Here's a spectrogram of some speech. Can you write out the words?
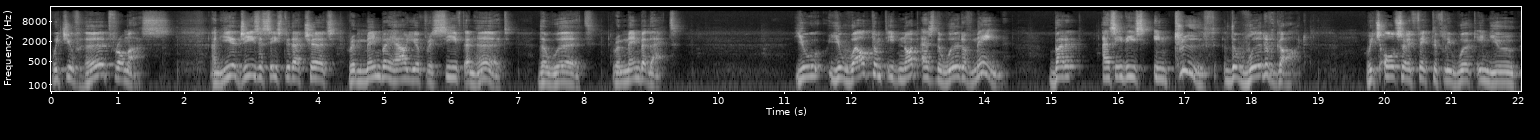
which you've heard from us. And here Jesus says to that church, remember how you have received and heard the word. Remember that. You, you welcomed it not as the word of men, but as it is in truth the word of God, which also effectively work in you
